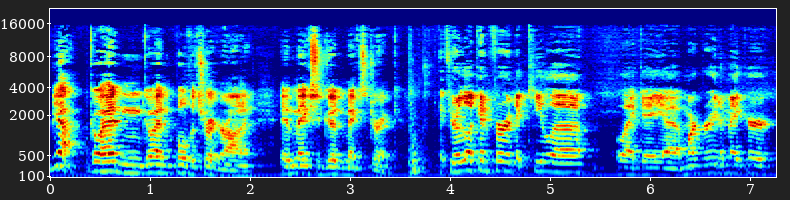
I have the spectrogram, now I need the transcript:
yeah, go ahead and go ahead and pull the trigger on it. It makes a good mixed drink. if you're looking for a tequila, like a uh, margarita maker,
